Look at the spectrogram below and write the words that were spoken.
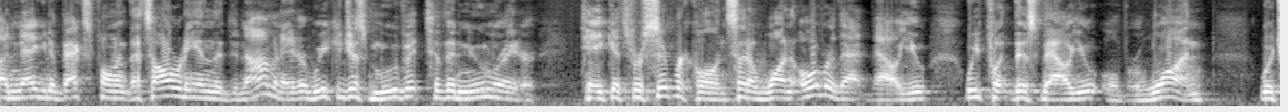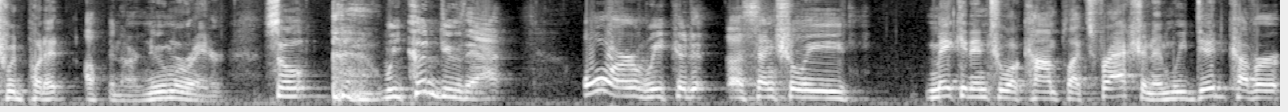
a negative exponent that's already in the denominator, we could just move it to the numerator, take its reciprocal. Instead of 1 over that value, we put this value over 1, which would put it up in our numerator. So we could do that. Or we could essentially make it into a complex fraction. And we did cover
